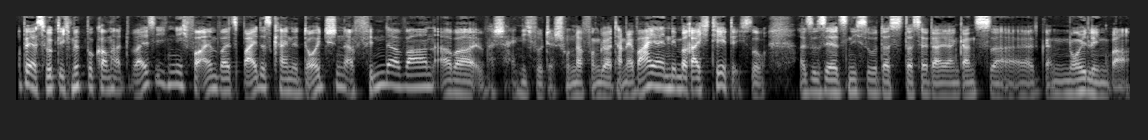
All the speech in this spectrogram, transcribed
ob er es wirklich mitbekommen hat, weiß ich nicht. Vor allem, weil es beides keine deutschen Erfinder waren, aber wahrscheinlich wird er schon davon gehört haben. Er war ja in dem Bereich tätig, so. Also ist ja jetzt nicht so, dass, dass er da ja ein ganz äh, Neuling war.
